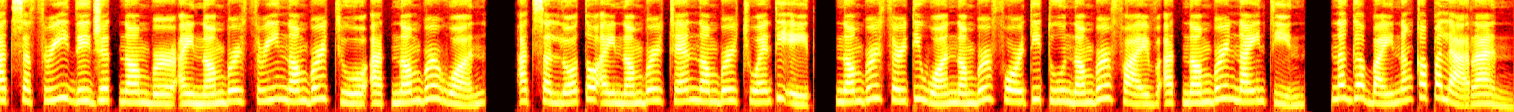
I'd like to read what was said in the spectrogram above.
at sa three-digit number ay number 3, number 2 at number 1, at sa loto ay number 10, number 28, number 31, number 42, number 5 at number 19, nagabay ng kapalaran.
